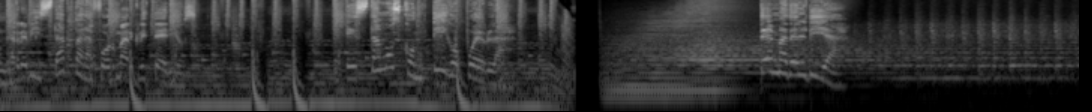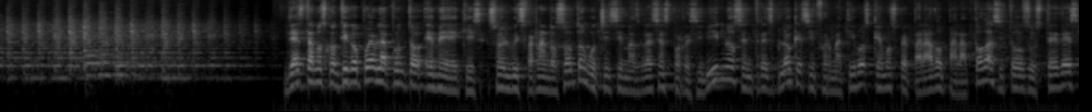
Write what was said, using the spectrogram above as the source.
una revista para formar criterios. Estamos contigo, Puebla. Tema del día. Ya estamos contigo, Puebla.mx. Soy Luis Fernando Soto. Muchísimas gracias por recibirnos en tres bloques informativos que hemos preparado para todas y todos ustedes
